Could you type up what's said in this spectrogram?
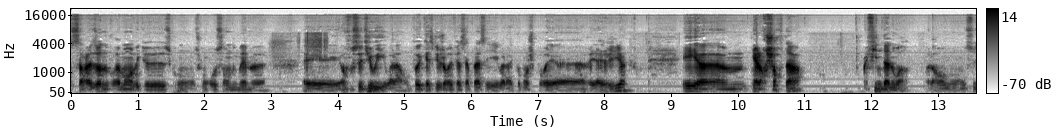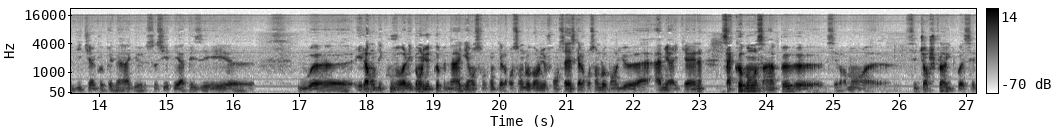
ça résonne vraiment avec euh, ce qu'on ressent nous-mêmes. Euh, et on se dit oui, voilà, on peut. Qu'est-ce que j'aurais fait à sa place et voilà comment je pourrais réagir. Et, et, alors Shorta, film danois. Alors on, on, se dit tiens Copenhague, société apaisée. Euh, et là, on découvre les banlieues de Copenhague et on se rend compte qu'elles ressemblent aux banlieues françaises, qu'elles ressemblent aux banlieues euh, américaines. Ça commence un peu, euh, c'est vraiment, c'est George Floyd, quoi. C'est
